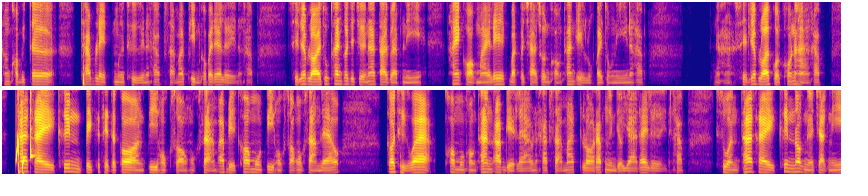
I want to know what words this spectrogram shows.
ทั้งคอมพิวเตอร์ แท็บเล็ต มือถือนะครับ สามารถพิมพ์เข้าไปได้เลยนะครับ เสร็จเรียบร้อยทุกท่านก็จะเจอหน้าตาแบบนี้ ให้กรอกหมายเลขบัตรประชาชนของท่านเองลงไปตรงนี้นะครับ นะฮะ เสร็จเรียบร้อยกดค้นหาครับ ถ้าใครขึ้นเป็นเกษตรกรปี 62-63 อัปเดตข้อมูลปี 62-63 แล้ว ก็ถือว่าข้อมูลของท่านอัปเดตแล้วนะครับ สามารถรอรับเงินเยียวยาได้เลยนะครับ ส่วนถ้าใครขึ้นนอกเหนือจากนี้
